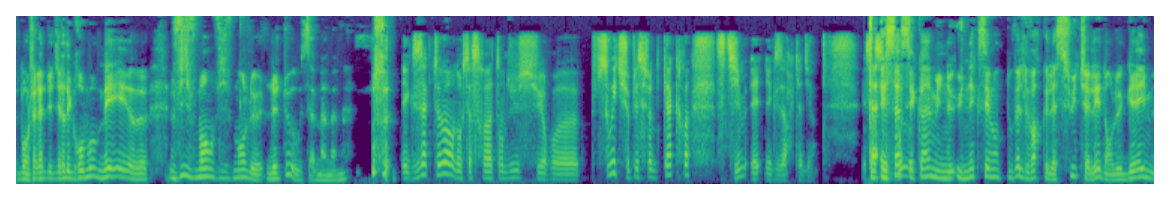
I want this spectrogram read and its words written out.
bon, j'arrête de dire des gros mots, mais vivement, vivement le, le 12, ma maman. Exactement, donc ça sera attendu sur euh, Switch, PlayStation 4, Steam et Exarcadia. Et ça, c'est quand même une, une, excellente nouvelle de voir que la Switch, elle est dans le game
